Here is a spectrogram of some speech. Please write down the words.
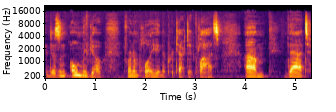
it doesn't only go for an employee in a protected class, um, that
